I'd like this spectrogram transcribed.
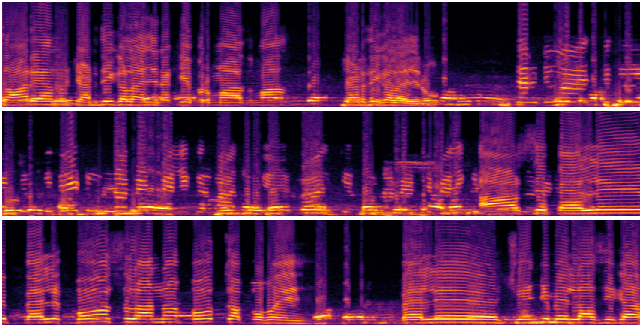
ਸਾਰਿਆਂ ਨੂੰ ਚੜ੍ਹਦੀ ਕਲਾ 'ਚ ਰੱਖੇ ਪ੍ਰਮਾਤਮਾ ਚੜ੍ਹਦੀ ਕਲਾ 'ਚ ਰਹੋ सर जो आज तक ये जो कितने टूर्नामेंट पहले करवा चुके हैं आज के टूर्नामेंट से पहले कितने आज से पहले पहले बहुत सालाना बहुत ਕੱਪ ਹੋਏ ਪਹਿਲੇ ਛਿੰਝ ਮੇਲਾ ਸੀਗਾ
